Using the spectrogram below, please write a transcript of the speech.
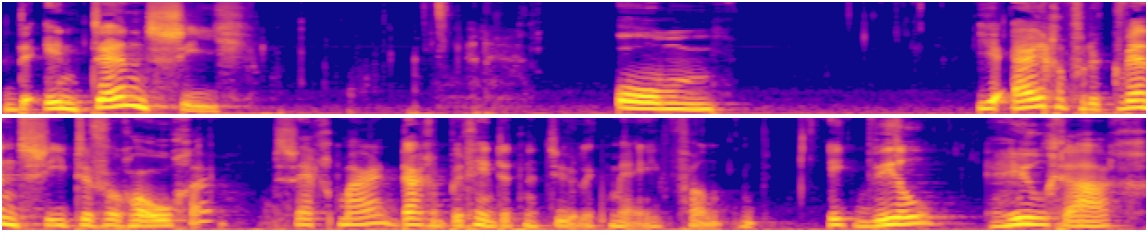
de intentie om je eigen frequentie te verhogen, zeg maar, daar begint het natuurlijk mee. Van, ik wil heel graag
